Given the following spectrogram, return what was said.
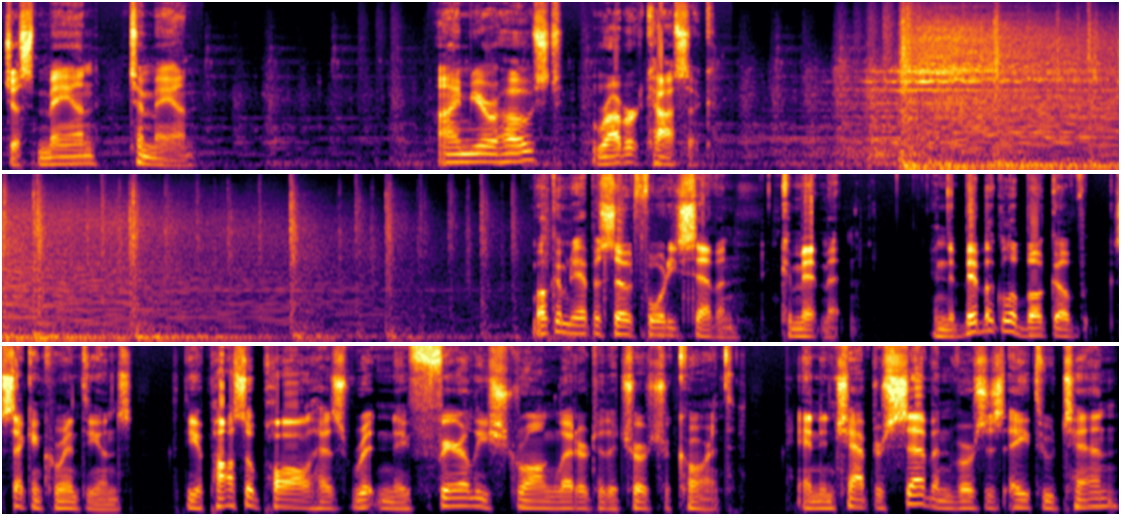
just man to man. I'm your host, Robert Kosick. Welcome to episode 47 Commitment. In the biblical book of 2 Corinthians, the Apostle Paul has written a fairly strong letter to the church of Corinth. And in chapter 7, verses 8 through 10,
